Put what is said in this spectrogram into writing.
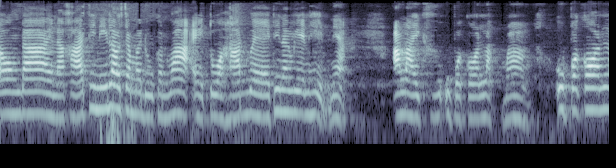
ต้องได้นะคะ ทีนี้เราจะมาดูกันว่าไอตัวฮาร์ดแวร์ที่นักเรียนเห็นเนี่ย อะไรคืออุปกรณ์หลักบ้าง อุปกรณ์ห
